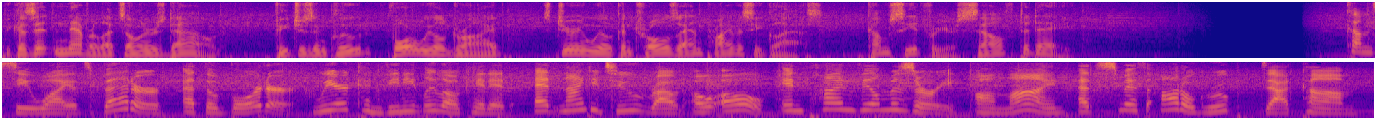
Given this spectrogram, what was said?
because it never lets owners down. Features include four wheel drive, steering wheel controls, and privacy glass. Come see it for yourself today. Come see why it's better at the border. We're conveniently located at 92 Route 00 in Pineville, Missouri. Online at smithautogroup.com.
